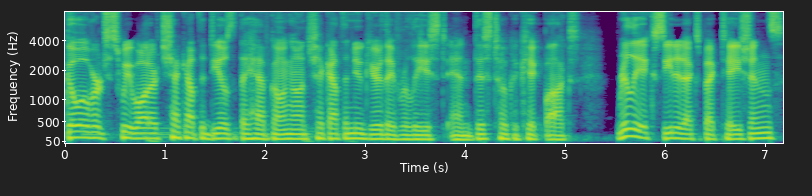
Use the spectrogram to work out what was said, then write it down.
go over to Sweetwater, check out the deals that they have going on, check out the new gear they've released, and this Toca KickBoxx really exceeded expectations.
